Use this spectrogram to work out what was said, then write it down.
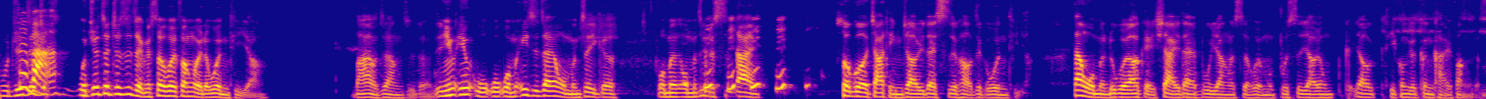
我觉得这就是，我觉得这就是整个社会氛围的问题啊。哪有这样子的？因为因为我我我们一直在用我们这个我们我们这个时代 受过的家庭教育在思考这个问题啊。但我们如果要给下一代不一样的社会，我们不是要用要提供一个更开放的吗？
